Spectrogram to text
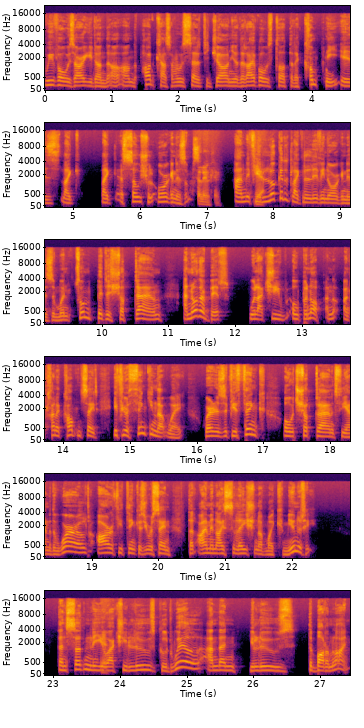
we've always argued on the on the podcast. I've always said it to John, you know, that I've always thought that a company is like like a social organism. Absolutely. And if you Yeah. look at it like a living organism, when some bit is shut down, another bit will actually open up and, and kind of compensate if you're thinking that way. Whereas if you think, oh, it's shut down, it's the end of the world, or if you think, as you were saying, that I'm in isolation of my community, then suddenly you actually lose goodwill and then you lose the bottom line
